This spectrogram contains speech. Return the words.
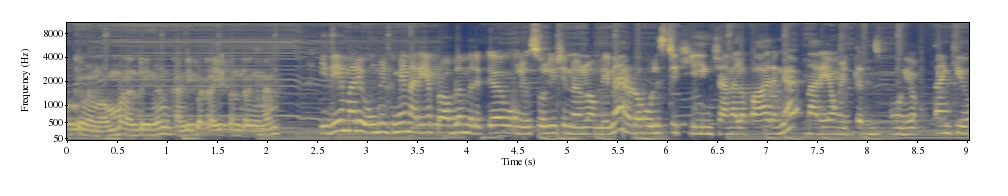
ஓகே மேம் ரொம்ப நன்றிங்க மேம் கண்டிப்பா ட்ரை பண்றேங்க மேம் இதே மாதிரி உங்களுக்குமே நிறைய ப்ராப்ளம் இருக்கு. உங்களுக்கு சொல்யூஷன் வேணும் அப்படின்னா என்னோட ஹோலிஸ்டிக் ஹீலிங் சேனலை பாருங்க. நிறைய உங்களுக்கு தெரிஞ்சுக்க முடியும். தேங்க்யூ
